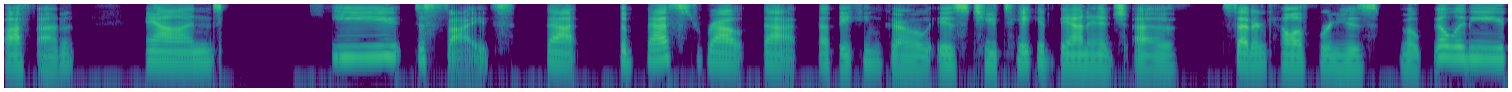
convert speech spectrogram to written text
Buffum, and he decides that the best route that, that they can go is to take advantage of Southern California's mobility,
